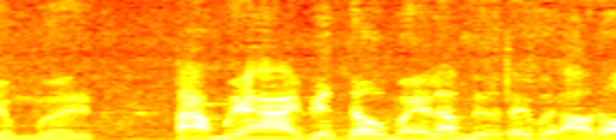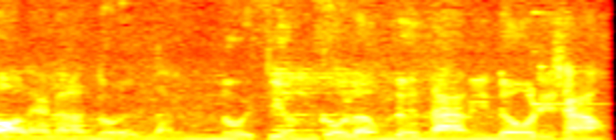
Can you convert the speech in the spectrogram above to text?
Điểm 18 12 biết đâu mấy năm nữa tay vợt áo đỏ này là nổi nổi tiếng cầu lông đơn nam Indo thì sao?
